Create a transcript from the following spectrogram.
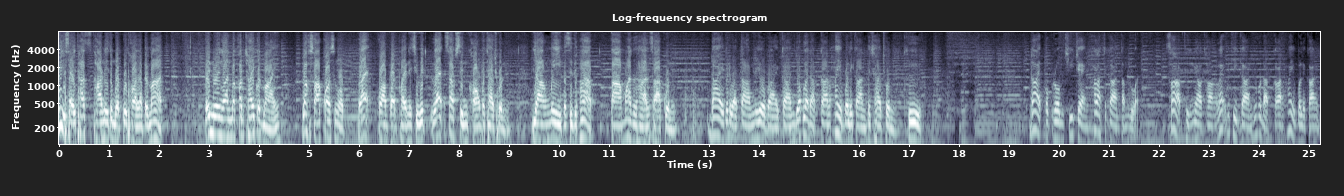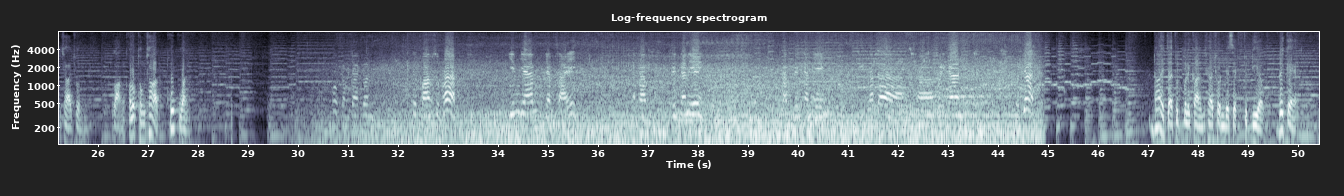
วิสัยทัศน์สถานีตำรวจภูธรลำไปางมาศเป็นหน่วยงานบังคับใช้กฎหมาย รักษาความสงบและความปลอดภัยในชีวิตและทรัพย์สินของประชาชน อย่างมีประสิทธิภาพตามมาตรฐานสากล ได้ปฏิบัติตามนโยบายการยกระดับการให้บริการประชาชน คือ ได้อบรมชี้แจงข้าราชการตำรวจ ทราบถึงแนวทางและวิธีการยกระดับการให้บริการประชาชน หลังเคารพธงชาติทุกวัน พูดกับประชาชนด้วยความสุภาพ ยิ้มแย้มแจ่มใสนะครับ เป็นกันเองครับเป็นกันเอง แล้วก็บริการสุดยอดได้จากจุดบริการประชาชนเบ็ดเสร็จจุดเดียว ได้แก่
